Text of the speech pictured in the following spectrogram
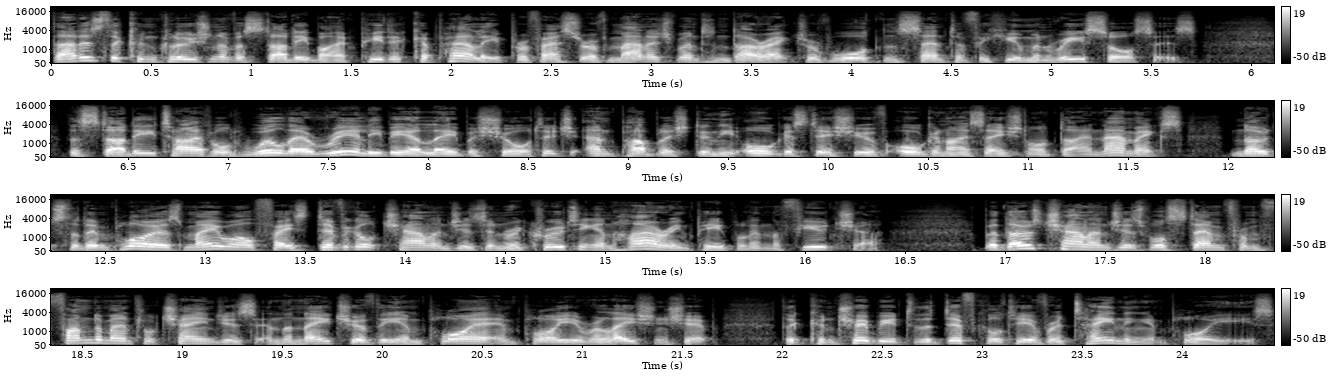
That is the conclusion of a study by Peter Cappelli, Professor of Management and Director of Wharton Center for Human Resources. The study, titled Will There Really Be a Labor Shortage, and published in the August issue of Organizational Dynamics, notes that employers may well face difficult challenges in recruiting and hiring people in the future. But those challenges will stem from fundamental changes in the nature of the employer employee relationship that contribute to the difficulty of retaining employees,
